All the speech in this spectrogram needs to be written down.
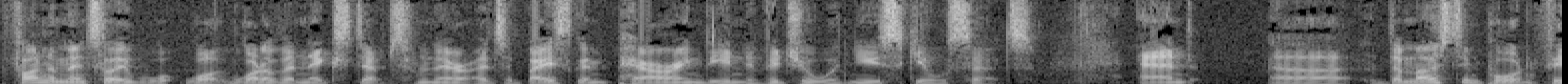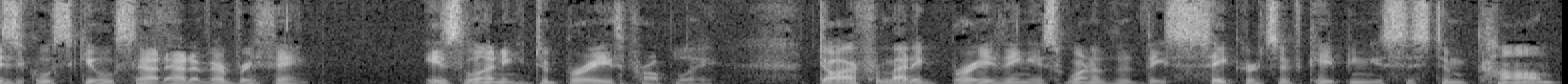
fundamentally, what what are the next steps from there? It's basically empowering the individual with new skill sets, and uh, the most important physical skill set out of everything is learning to breathe properly. Diaphragmatic breathing is one of the, the secrets of keeping your system calm.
